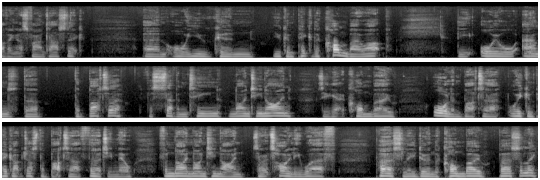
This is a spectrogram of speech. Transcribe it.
I think that's fantastic um, or you can you can pick the combo up the oil and the the butter for 17.99 so you get a combo oil and butter or you can pick up just the butter 30 mil for 9.99 so it's highly worth personally doing the combo personally.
